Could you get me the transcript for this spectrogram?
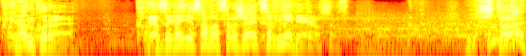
Канкура. Казакаги сама сражается в небе. Что?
